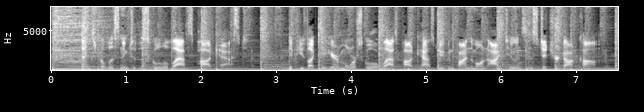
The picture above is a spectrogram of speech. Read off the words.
Thanks for listening to the School of Laughs podcast. If you'd like to hear more School of Laughs podcasts, you can find them on iTunes and Stitcher.com.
